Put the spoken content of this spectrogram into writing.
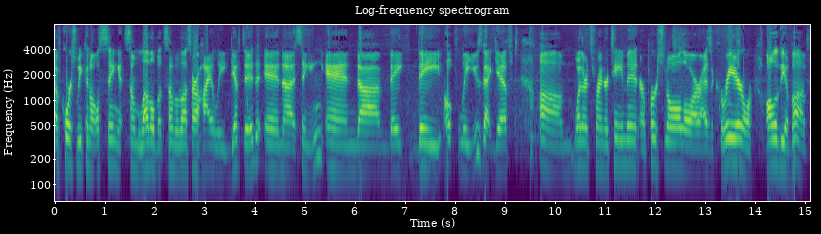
of course we can all sing at some level but some of us are highly gifted in uh, singing. And um, they they hopefully use that gift um, whether it's for entertainment or personal or as a career or all of the above.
